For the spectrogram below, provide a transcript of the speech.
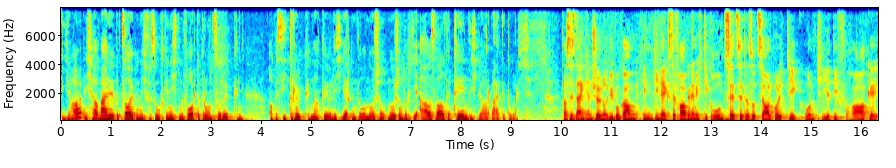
ja, ich habe eine Überzeugung, ich versuche die nicht in den Vordergrund zu rücken, aber sie drücken natürlich irgendwo nur schon, nur schon durch die Auswahl der Themen, die ich bearbeite, durch. Das ist eigentlich ein schöner Übergang in die nächste Frage, nämlich die Grundsätze der Sozialpolitik und hier die Frage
